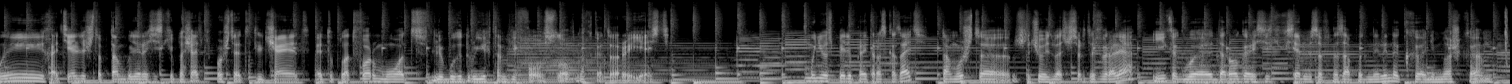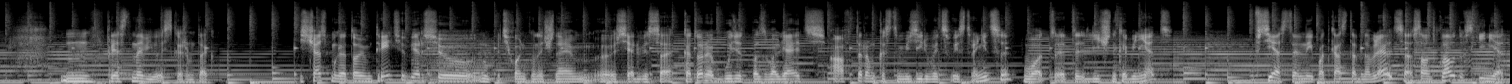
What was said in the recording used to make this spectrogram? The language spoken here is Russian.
мы хотели, чтобы там были российские площадки, потому что это отличает эту платформу от любых других там вифо условных, которые есть мы не успели про это рассказать, потому что случилось 24 февраля, и как бы дорога российских сервисов на западный рынок немножко м, приостановилась, скажем так. Сейчас мы готовим третью версию, ну, потихоньку начинаем э, сервиса, которая будет позволять авторам кастомизировать свои страницы. Вот, это личный кабинет. Все остальные подкасты обновляются, а саундклаудовские нет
